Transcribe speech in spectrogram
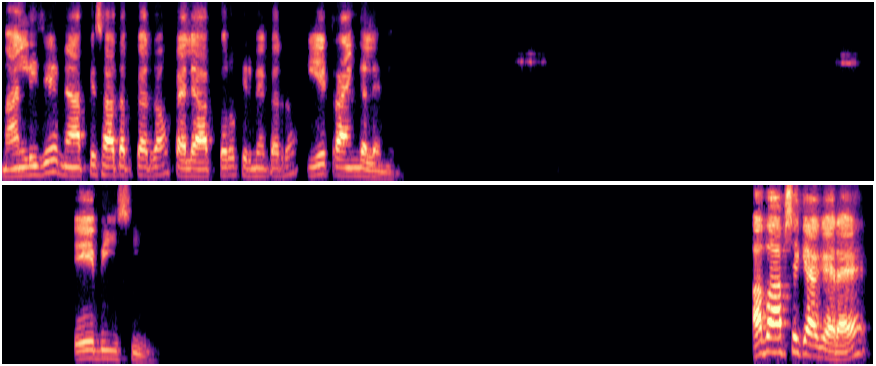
मान लीजिए मैं आपके साथ अब कर रहा हूँ पहले आप करो फिर मैं कर रहा हूँ। ये ट्राइंगल है मेरा। ए बी सी अब आपसे क्या कह रहा है?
